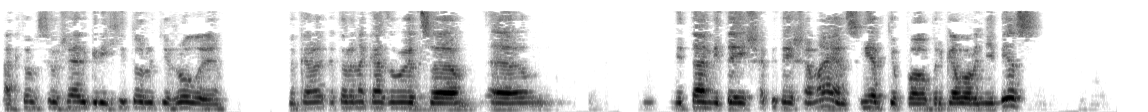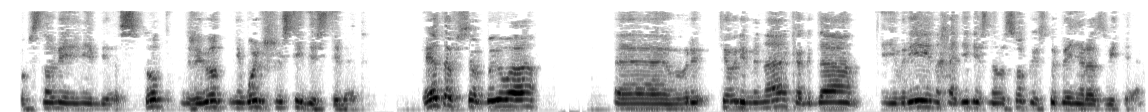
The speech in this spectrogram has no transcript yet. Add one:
а кто совершает грехи тоже тяжелые, которые наказываются э, мета митей шамаем, смертью по приговору небес, по постановлению небес, тот живет не больше 60 лет. Это все было в те времена, когда евреи находились на высокой ступени развития.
